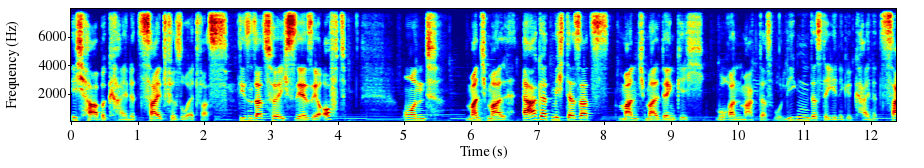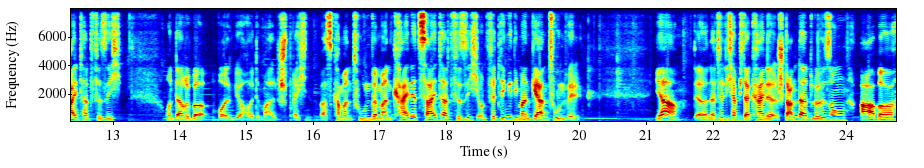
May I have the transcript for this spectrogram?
ich habe keine Zeit für so etwas. Diesen Satz höre ich sehr, sehr oft. Und Manchmal ärgert mich der Satz, manchmal denke ich, woran mag das wohl liegen, dass derjenige keine Zeit hat für sich. Und darüber wollen wir heute mal sprechen. Was kann man tun, wenn man keine Zeit hat für sich und für Dinge, die man gern tun will? Ja, äh, natürlich habe ich da keine Standardlösung, aber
